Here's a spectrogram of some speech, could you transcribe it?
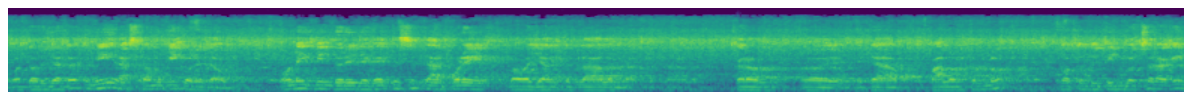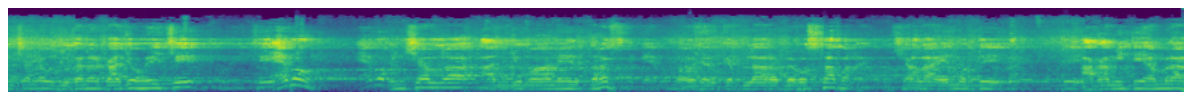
আমার দরজাটা তুমি রাস্তামুখী করে দাও। অনেক দিন ধরে দেখাইতেছে তারপরে বাবা কেবলা আলম কারণ এটা পালন করল। গত দুই, তিন বছর আগে ইনশাল্লাহ উজুখানার কাজও হয়েছে। এবং ইনশাল্লাহ আঞ্জুমানের তরফ থেকে এবং কেবলার ব্যবস্থাপনায় ইনশাল্লাহ এর মধ্যে আগামীতে আমরা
